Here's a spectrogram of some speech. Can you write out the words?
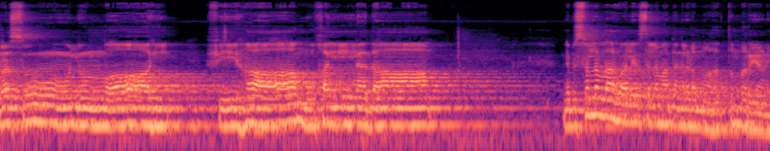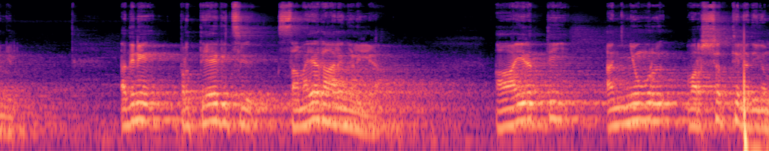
رسول الله فيها مخلدا നബിസല്ലാഹു അലൈഹി വസ്ലമ തങ്ങളുടെ മഹത്വം പറയുകയാണെങ്കിൽ അതിന് പ്രത്യേകിച്ച് സമയകാലങ്ങളില്ല ആയിരത്തി അഞ്ഞൂറ് വർഷത്തിലധികം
